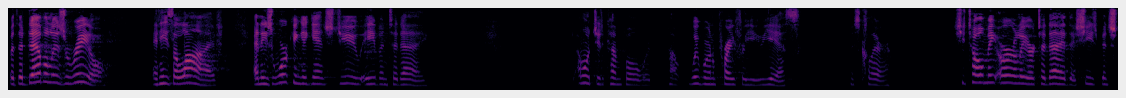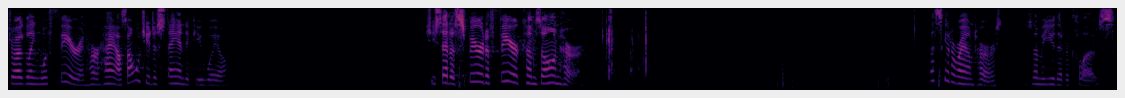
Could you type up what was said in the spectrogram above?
But the devil is real, and he's alive, and he's working against you even today. I want you to come forward. We were going to pray for you. Yes, Miss Claire. She told me earlier today that she's been struggling with fear in her house. I want you to stand, if you will. She said a spirit of fear comes on her. Let's get around her, some of you that are close.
